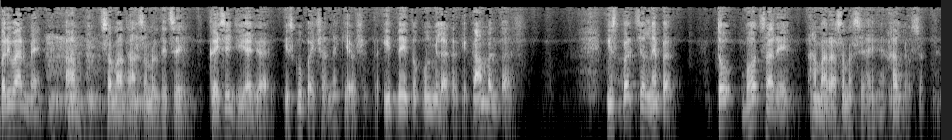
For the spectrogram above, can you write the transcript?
परिवार में हम समाधान समृद्धि से कैसे जिया जाए, इसको पहचानने की आवश्यकता। इतने ही तो कुल मिलाकर के काम बनता है। इस पर चलने पर तो बहुत सारे हमारा समस्याएँ हल हो सकते हैं।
